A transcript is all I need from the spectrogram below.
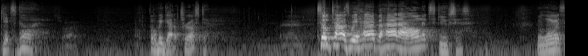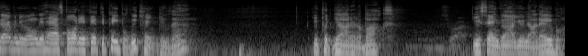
gets done. But we got to trust Him. Sometimes we hide behind our own excuses. Well, Lawrence Avenue only has 40 or 50 people. We can't do that. You put God in a box. You're saying, God, you're not able.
